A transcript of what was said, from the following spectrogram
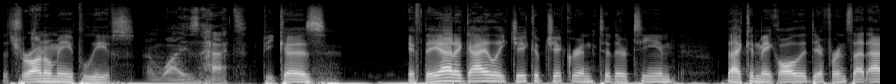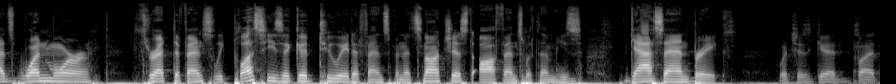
the Toronto Maple Leafs. And why is that? because if they add a guy like Jacob Chychrun to their team, that can make all the difference. That adds one more threat defensively. Plus, he's a good two-way defenseman. It's not just offense with him; he's gas and brakes, which is good. But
